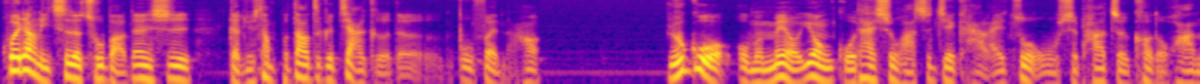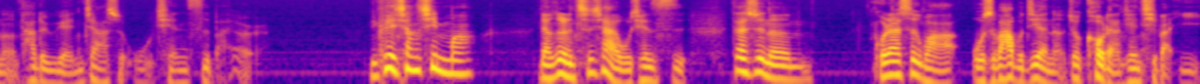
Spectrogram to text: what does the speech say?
会让你吃得出饱，但是感觉上不到这个价格的部分。然后，如果我们没有用国泰世华世界卡来做五十趴折扣的话呢，它的原价是五千四百二，你可以相信吗？两个人吃下来五千四，但是呢？国泰世华五十趴不见了，就扣两千七百一，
